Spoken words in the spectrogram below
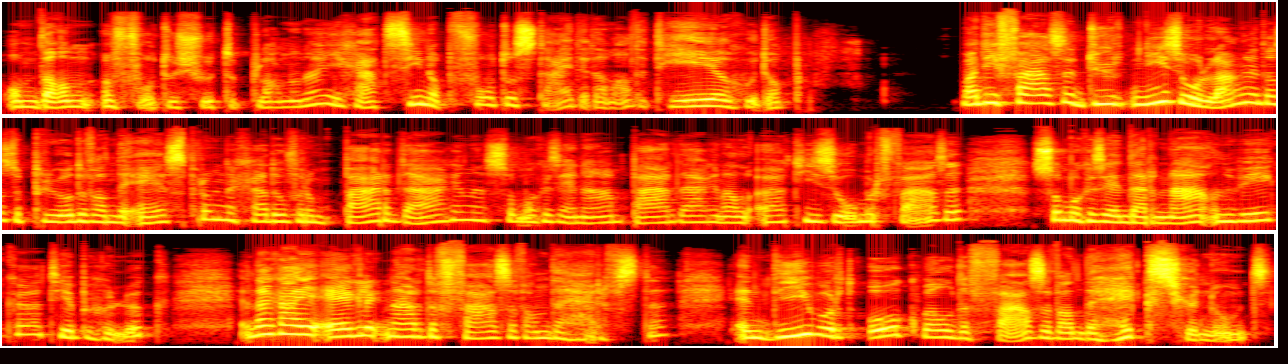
om dan een fotoshoot te plannen. Hè? Je gaat zien, op foto's sta je er dan altijd heel goed op. Maar die fase duurt niet zo lang. Dat is de periode van de ijsprong. Dat gaat over een paar dagen. Sommigen zijn na een paar dagen al uit die zomerfase. Sommigen zijn daarna een week uit. Die hebben geluk. En dan ga je eigenlijk naar de fase van de herfst. En die wordt ook wel de fase van de heks genoemd.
